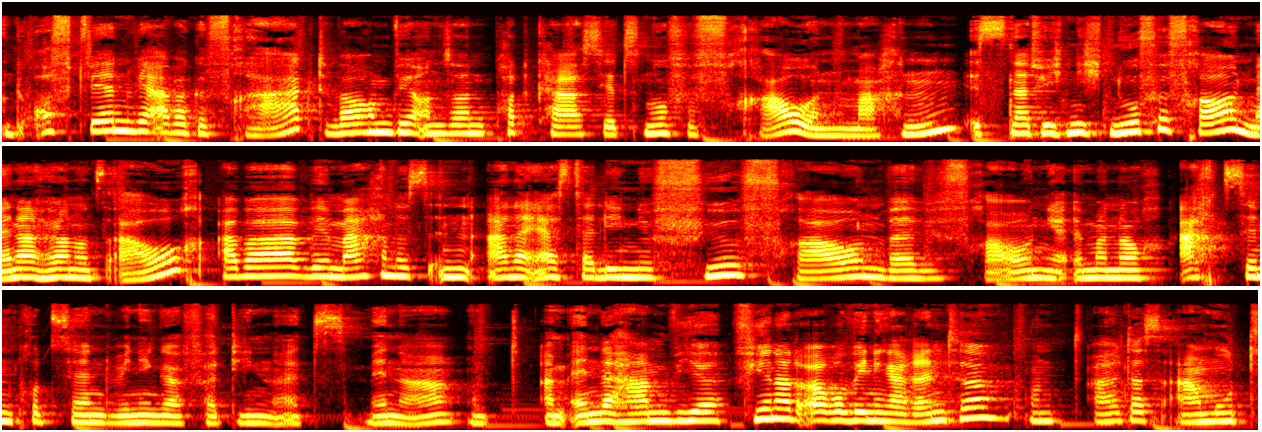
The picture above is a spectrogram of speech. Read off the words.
Und oft werden wir aber gefragt, warum wir unseren Podcast jetzt nur für Frauen machen. Ist natürlich nicht nur für Frauen, Männer hören uns auch, aber wir machen das in allererster Linie für Frauen, weil wir Frauen ja immer noch 18 Prozent weniger verdienen als Männer. Und am Ende haben wir 400 Euro weniger Rente und Altersarmut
